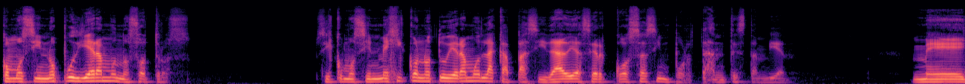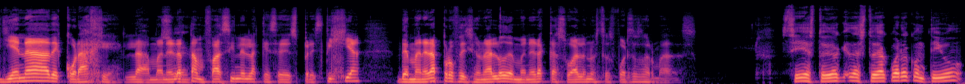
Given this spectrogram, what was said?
como si no pudiéramos nosotros. Sí, como si en México no tuviéramos la capacidad de hacer cosas importantes también. Me llena de coraje la manera Sí. tan fácil en la que se desprestigia de manera profesional o de manera casual a nuestras Fuerzas Armadas. Sí, estoy, de- estoy de acuerdo contigo,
